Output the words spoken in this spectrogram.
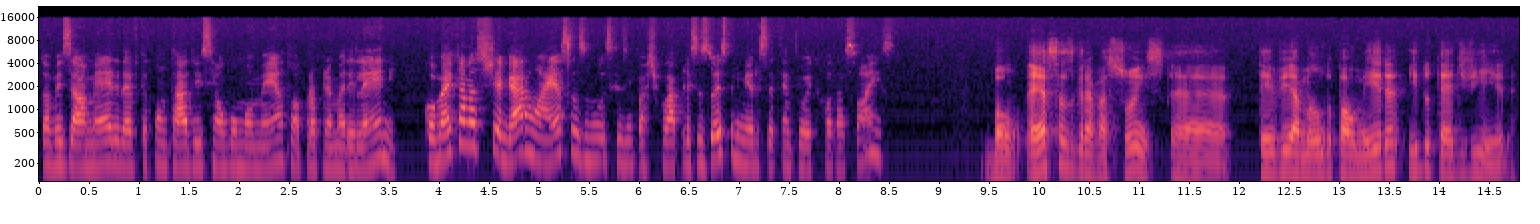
talvez a Mary deve ter contado isso em algum momento, a própria Marilene, como é que elas chegaram a essas músicas em particular, para esses dois primeiros 78 rotações? Bom, essas gravações é, teve a mão do Palmeira e do Ted Vieira.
